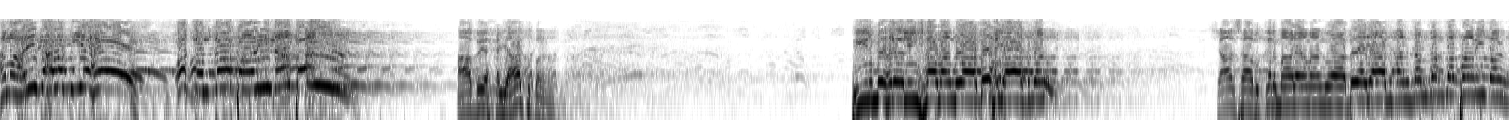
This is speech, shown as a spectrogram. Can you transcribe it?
ہماری دعوت یہ ہے اور گندا پانی نہ بن۔ آب حیات بن۔ پیر مہر علی شاہ وانگو آب حیات بن۔ شاہ صاحب کرمالیا وانگو بے یاد بن دم دم دا پانی بن۔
